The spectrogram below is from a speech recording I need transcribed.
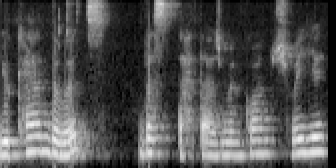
You can do it بس تحتاج منكم شوية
